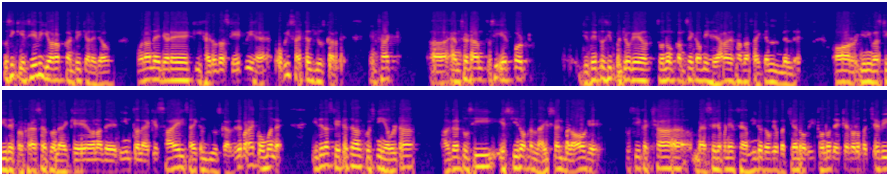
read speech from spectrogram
ਤੁਸੀਂ ਕਿਸੇ ਵੀ ਯੂਰਪ ਕੰਟਰੀ ਚਲੇ ਜਾਓ, ਉਹਨਾਂ ਦੇ ਜਿਹੜੇ ਕਿ ਹੈਡ ਆਫ ਦਾ ਸਟੇਟ ਵੀ ਹੈ, ਉਹ ਵੀ ਸਾਈਕਲ ਯੂਜ਼ ਕਰਦੇ। ਇਨਫੈਕਟ ਐਮਸਟਰਡਮ ਤੁਸੀਂ 에어ਪੋਰਟ ਜਿੱਦੇ ਤੁਸੀਂ ਪੁੱਜੋਗੇ, ਤੁਹਾਨੂੰ ਕਮ ਸੇ ਕਮ ਵੀ ਹਜ਼ਾਰਾਂ ਦੇ ਸਾਹਮਣੇ ਸਾਈਕਲ ਮਿਲਦੇ। ਔਰ ਯੂਨੀਵਰਸਿਟੀ ਦੇ ਪ੍ਰੋਫੈਸਰ ਤੋਂ ਲੈ ਕੇ, ਉਹਨਾਂ ਦੇ ਡੀਨ ਤੋਂ ਲੈ ਕੇ ਸਾਰੇ ਹੀ ਸਾਈਕਲ ਯੂਜ਼ ਕਰਦੇ। ਤੇ ਬੜਾ ਹੀ ਕਾਮਨ ਹੈ। ਇਹਦੇ ਨਾਲ ਸਟੇਟਸ ਨਾਲ ਕੁਝ ਨਹੀਂ ਹੈ। ਉਲਟਾ, ਅਗਰ ਤੁਸੀਂ ਇਸ ਚੀਜ਼ ਨੂੰ ਆਪਣਾ ਲਾਈਫ ਸਟਾਈਲ ਬਣਾਓਗੇ ਤੁਸੀਂ ਇੱਕ ਅੱਛਾ ਮੈਸੇਜ ਆਪਣੇ ਫੈਮਿਲੀ ਨੂੰ ਦੋਗੇ ਬੱਚਿਆਂ ਨੂੰ ਵੀ ਤੁਹਾਨੂੰ ਦੇਖ ਕੇ ਤੁਹਾਨੂੰ ਬੱਚੇ ਵੀ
